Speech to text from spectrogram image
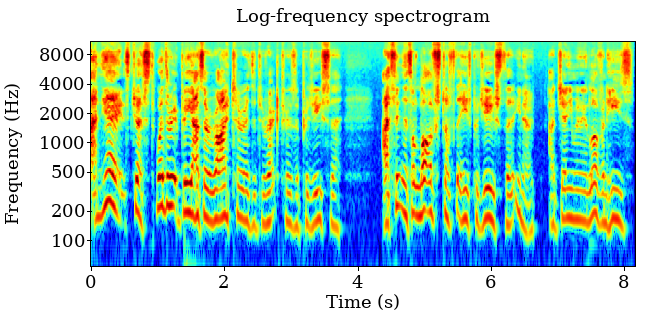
and yeah, it's just whether it be as a writer, as a director, as a producer, I think there's a lot of stuff that he's produced that you know I genuinely love, and he's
